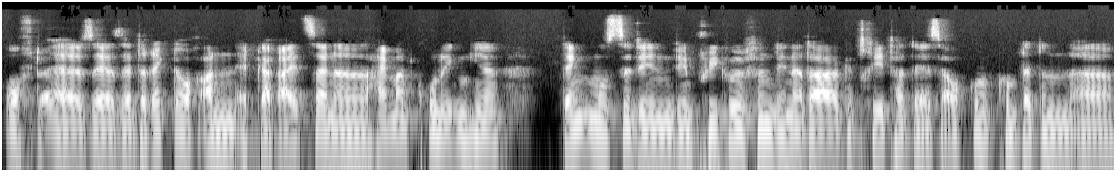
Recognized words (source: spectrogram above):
oft äh, sehr, sehr direkt auch an Edgar Reitz, seine Heimatchroniken hier denken musste, den, den Prequel-Film, den er da gedreht hat, der ist ja auch komplett in äh,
